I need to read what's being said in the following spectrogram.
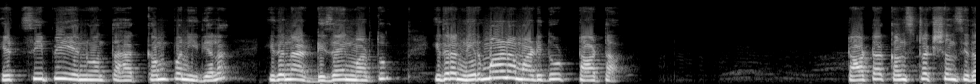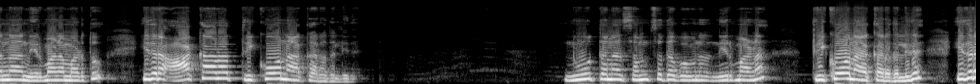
H C P ಎನ್ನುವಂತಹ ಕಂಪನಿ ಇದೆಯಲ್ಲ? ಇದನ್ನ ಡಿಸೈನ್ ಮಾಡ್ತು. ಇದರ ನಿರ್ಮಾಣ ಮಾಡಿದ್ದು ಟಾಟಾ ಟಾಟಾ ಕನ್ಸ್ಟ್ರಕ್ಷನ್ಸ್ ಇದನ್ನ ನಿರ್ಮಾಣ ಮಾಡಿತು. ಇದರ ಆಕಾರ ತ್ರಿಕೋನಾಕಾರದಲ್ಲಿದೆ ನೂತನ ಸಂಸದ ಭವನದ ನಿರ್ಮಾಣ ತ್ರಿಕೋನಾಕಾರದಲ್ಲಿದೆ ಇದರ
